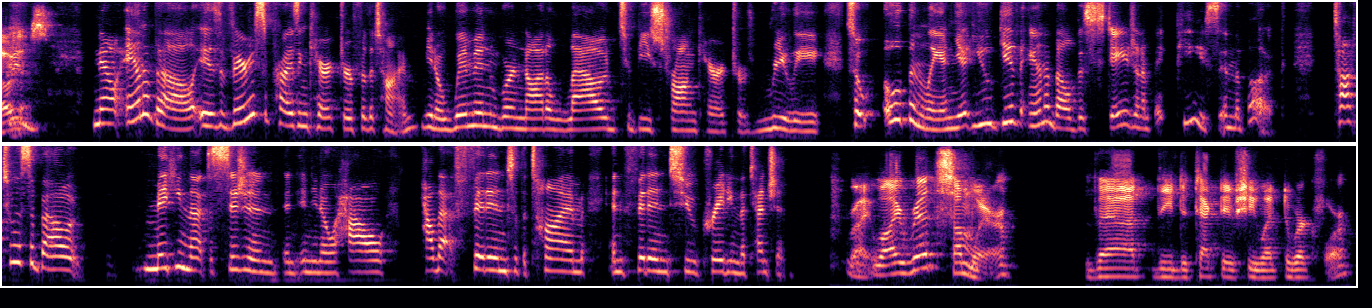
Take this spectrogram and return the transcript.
Oh yes. Now, Annabelle is a very surprising character for the time. You know, women were not allowed to be strong characters really so openly, and yet you give Annabelle this stage and a big piece in the book. Talk to us about making that decision and, and you know how how that fit into the time and fit into creating the tension. Right. Well, I read somewhere that the detective she went to work for,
